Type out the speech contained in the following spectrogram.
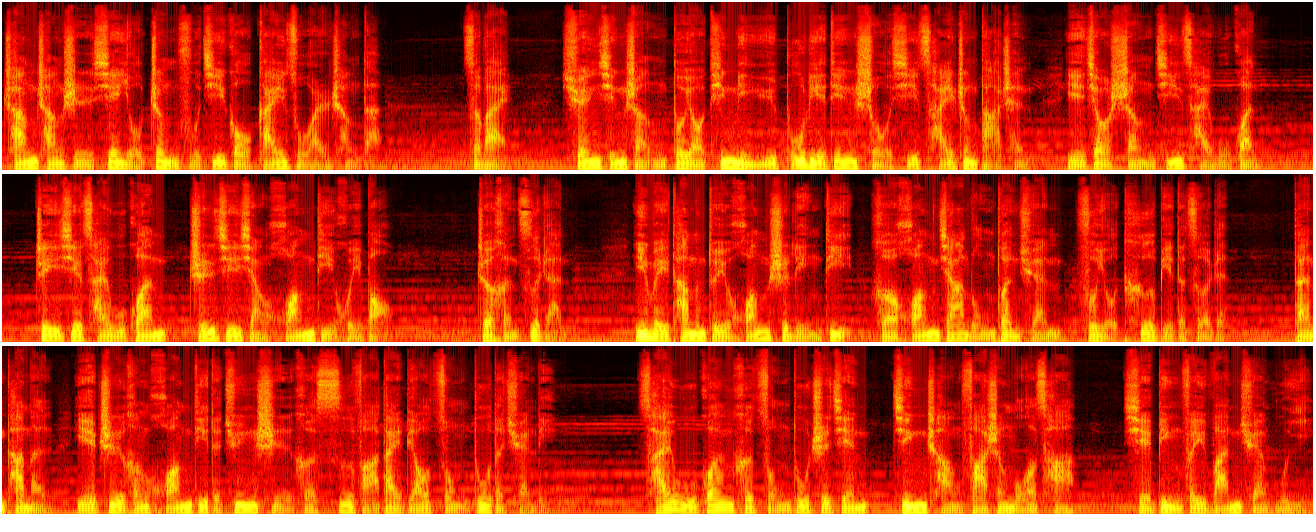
常常是现有政府机构改组而成的。此外，全行省都要听命于不列颠首席财政大臣，也叫省级财务官。这些财务官直接向皇帝汇报，这很自然，因为他们对皇室领地和皇家垄断权负有特别的责任。但他们也制衡皇帝的军事和司法代表总督的权利。财务官和总督之间经常发生摩擦。且并非完全无益。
